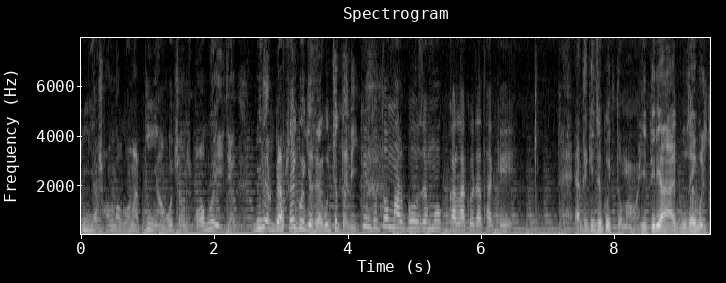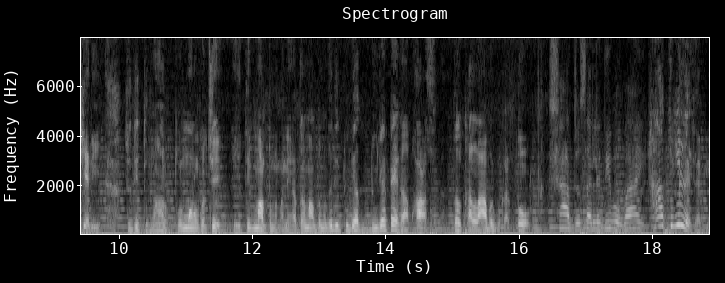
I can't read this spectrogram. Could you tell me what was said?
দুনিয়া স্বর্ণ গনা টিয়া হইসাল সব রয়েছে বিরাট ব্যবসায়ী কই গেছে বুঝছ তো কিন্তু তোমার বউ যে মুখ কালা কইরা থাকে। এত কিছু করতো না। হিতিরি আয় বুঝাই বলছি আরে যদি তোমার তোর মনে করছে হিতির মাধ্যমে মানে হাতের মাধ্যমে যদি তুই দুইটা টাকা ফাস তো কার লাভ হইব কার? তোর? সাহায্য চাইলে দিব ভাই। সাহায্য কি লেখাবি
